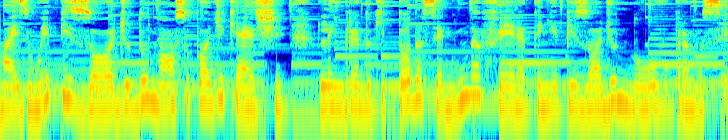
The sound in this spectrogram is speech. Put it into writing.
mais um episódio do nosso podcast. Lembrando que toda segunda-feira tem episódio novo para você.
